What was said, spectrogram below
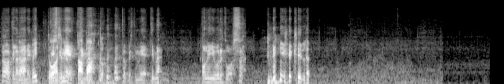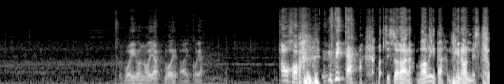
Tuo on kyllä Tää vähän niinku vittua sinne tapahtuu. Tuo pisti miettimään. Olin juuri tuossa. Kyllä. Voi onoja, voi aikoja. Oho! Mitä? Siis se on aina valita, niin onnistuu.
